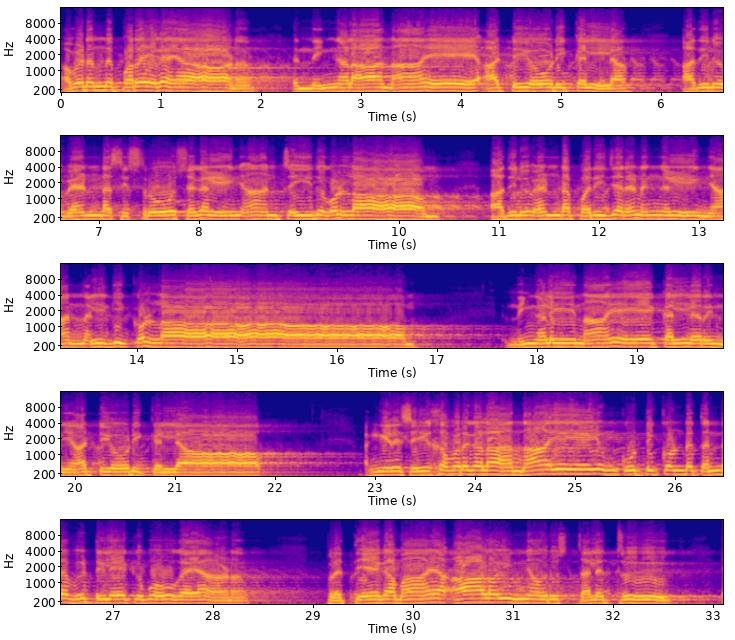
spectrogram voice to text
അവിടുന്ന് പറയുകയാണ് നിങ്ങൾ ആ നായെ ആട്ടിയോടിക്കല്ല. അതിനു വേണ്ട ശുശ്രൂഷകൾ ഞാൻ ചെയ്തു കൊള്ളാം അതിനു വേണ്ട പരിചരണങ്ങൾ ഞാൻ നൽകിക്കൊള്ളാം. നിങ്ങൾ ഈ നായയെ കല്ലെറിഞ്ഞ് ആട്ടിയോടിക്കല്ല. അങ്ങനെ ശേഖവറുകൾ ആ നായയെയും കൂട്ടിക്കൊണ്ട് തന്റെ വീട്ടിലേക്ക് പോവുകയാണ്. പ്രത്യേകമായ ആളൊഴിഞ്ഞ ഒരു സ്ഥലത്ത്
